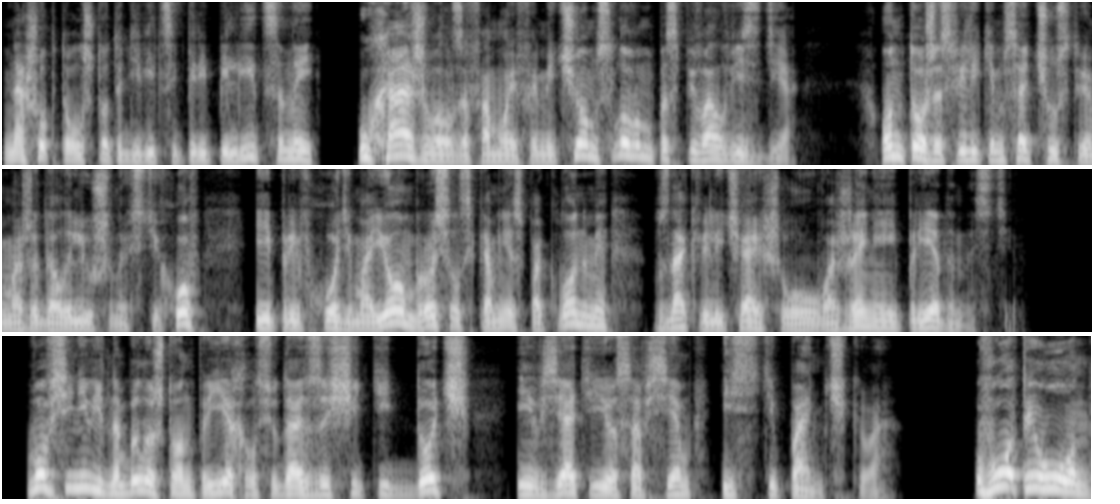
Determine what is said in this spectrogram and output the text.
нашептывал что-то девице Перепелицыной, ухаживал за Фомой Фомичом, словом, поспевал везде. Он тоже с великим сочувствием ожидал Илюшиных стихов и при входе моем бросился ко мне с поклонами в знак величайшего уважения и преданности. Вовсе не видно было, что он приехал сюда защитить дочь и взять ее совсем из Степанчикова. «Вот и он!»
